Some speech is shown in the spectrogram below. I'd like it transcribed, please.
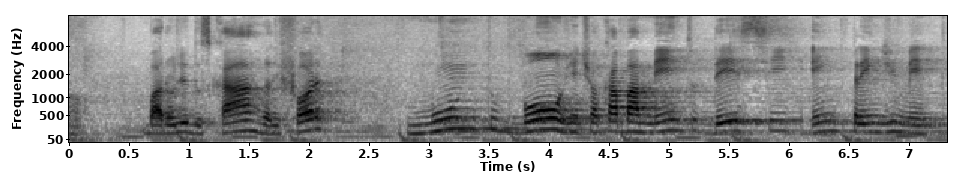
Ó, barulho dos carros ali fora. Muito bom, gente, o acabamento desse empreendimento.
